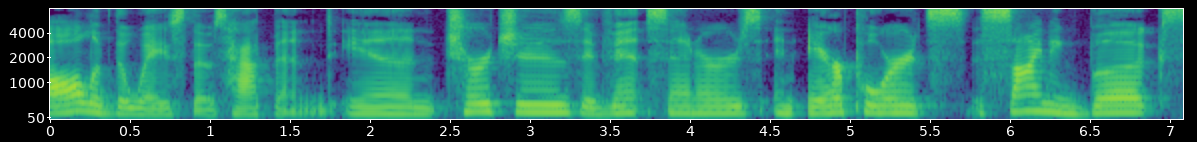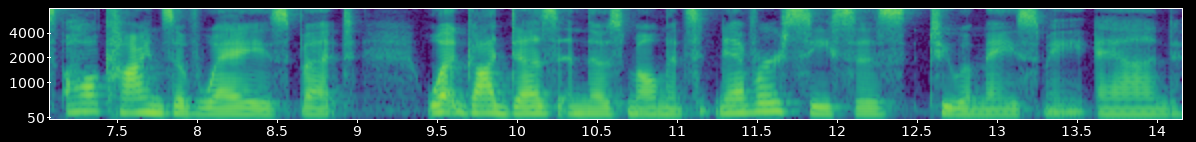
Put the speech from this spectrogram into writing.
all of the ways those happened in churches, event centers, in airports, signing books, all kinds of ways. But what God does in those moments never ceases to amaze me. And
